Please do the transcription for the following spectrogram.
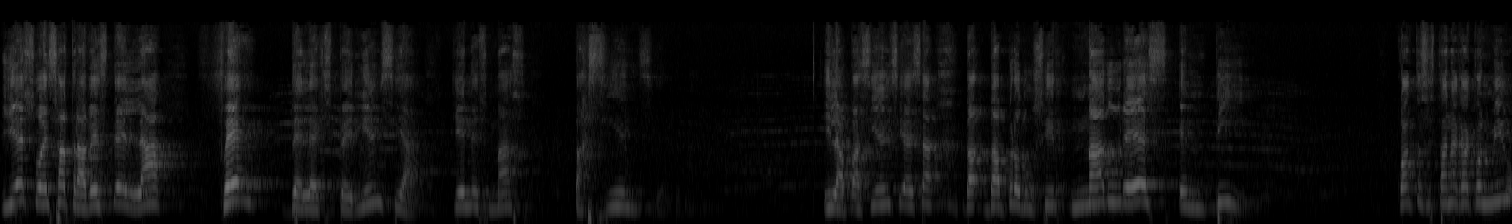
Y eso es a través de la fe de la experiencia, tienes más paciencia. Y la paciencia esa va, a producir madurez en ti. ¿Cuántos están acá conmigo?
